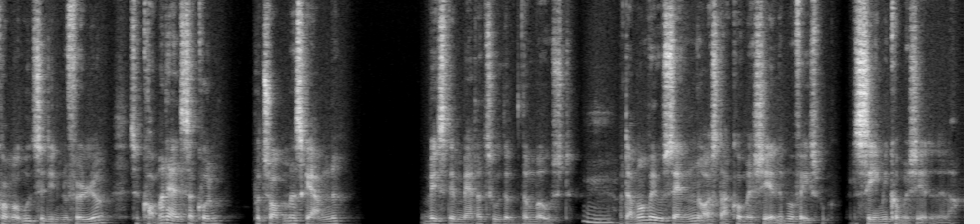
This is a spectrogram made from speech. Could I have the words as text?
kommer ud til dine følgere, så kommer det altså kun på toppen af skærmene, hvis det matter to them the most. Mm. Og der må vi jo sande os, der er kommercielle på Facebook, eller semi-kommercielle, eller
